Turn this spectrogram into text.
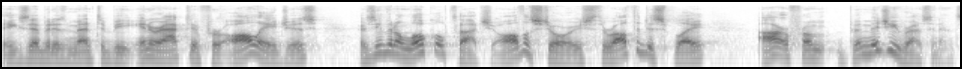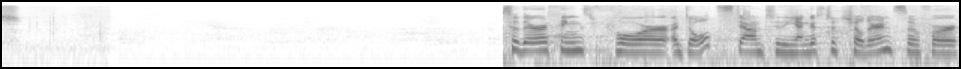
The exhibit is meant to be interactive for all ages. There's even a local touch. All the stories throughout the display are from Bemidji residents. So there are things for adults down to the youngest of children. So for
